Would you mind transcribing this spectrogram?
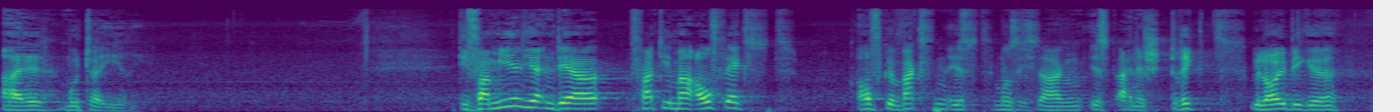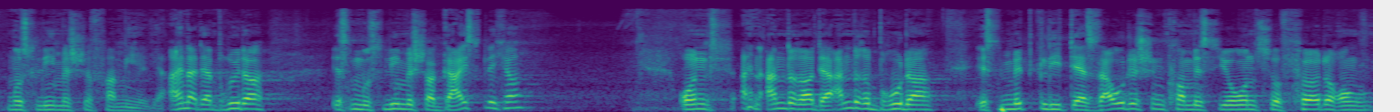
Al-Mutairi. Die Familie, in der Fatima aufwächst, aufgewachsen ist, muss ich sagen, ist eine strikt gläubige muslimische Familie. Einer der Brüder ist muslimischer Geistlicher und ein anderer, der andere Bruder, ist Mitglied der saudischen Kommission zur Förderung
